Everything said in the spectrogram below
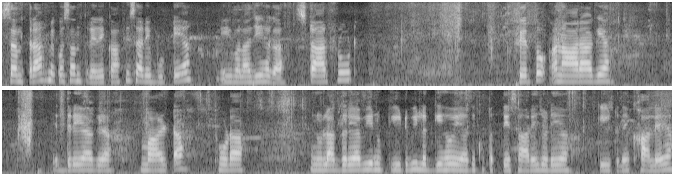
ਸੰਤਰਾ, ਮੇਰੇ ਕੋਲ ਸੰਤਰੇ ਦੇ ਕਾਫੀ ਸਾਰੇ ਬੂਟੇ ਆ। ਇਹ ਵਾਲਾ ਜੀ ਹੈਗਾ ਸਟਾਰ ਫਰੂਟ। ਫਿਰ ਤੋਂ ਅਨਾਰ ਆ ਗਿਆ। ਇੱਧਰ ਆ ਗਿਆ ਮਾਲਟਾ। ਥੋੜਾ ਮੈਨੂੰ ਲੱਗ ਰਿਹਾ ਵੀ ਇਹਨੂੰ ਕੀਟ ਵੀ ਲੱਗੇ ਹੋਏ ਆ। ਦੇਖੋ ਪੱਤੇ ਸਾਰੇ ਜਿਹੜੇ ਆ ਕੀਟ ਨੇ ਖਾ ਲਏ ਆ।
